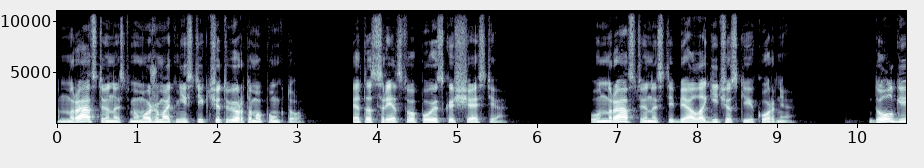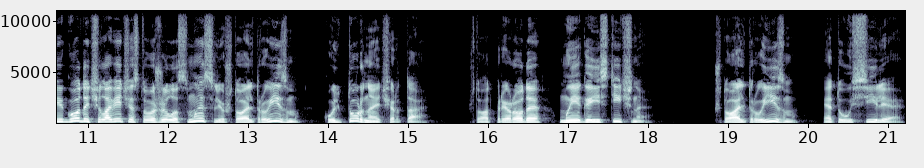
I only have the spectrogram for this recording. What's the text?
Нравственность мы можем отнести к четвертому пункту. Это средство поиска счастья. У нравственности биологические корни. Долгие годы человечество жило с мыслью, что альтруизм – культурная черта, что от природы мы эгоистичны, что альтруизм – это усилие,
